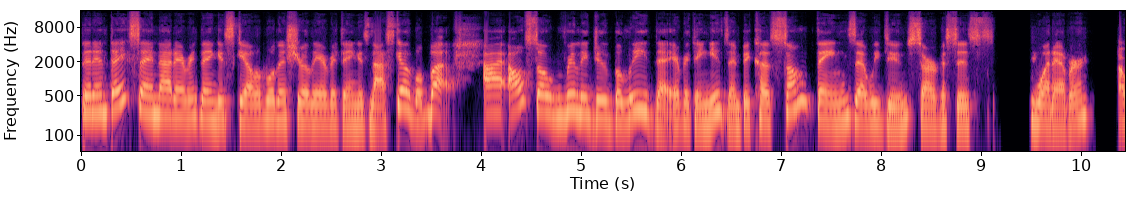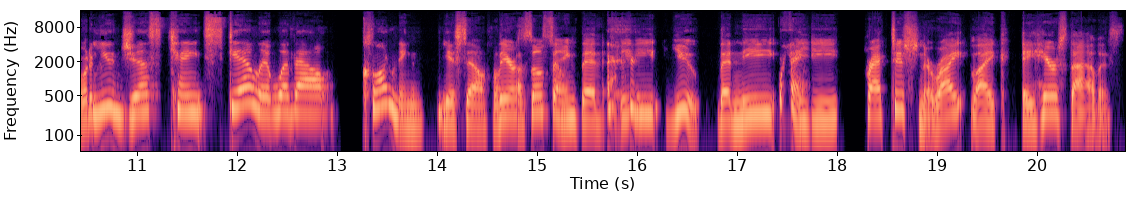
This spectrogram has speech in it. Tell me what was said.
that if they say not everything is scalable, then surely everything is not scalable. But I also really do believe that everything isn't because some things that we do, services, whatever, I would you just can't scale it without cloning yourself. There are some things that need you, that need Right. the practitioner, right? Like a hairstylist.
